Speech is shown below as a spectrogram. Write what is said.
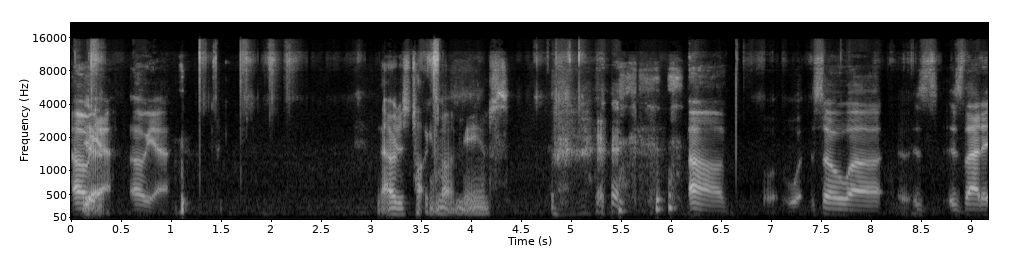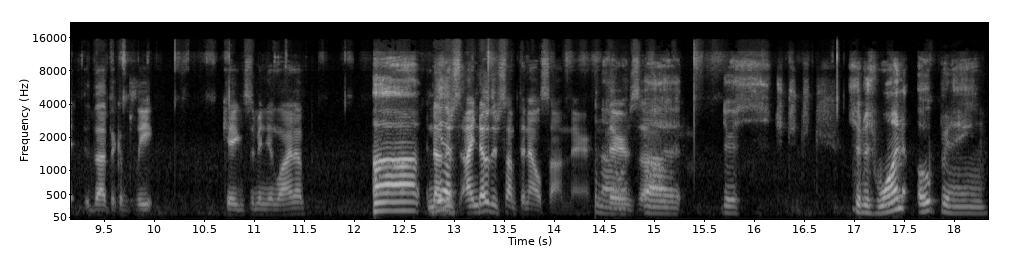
Oh Yeah. yeah. Oh yeah. Now we're just talking about memes. Um. So uh, is is that it? Is that the complete King's Dominion lineup? Uh, No, yeah, there's. I know there's something else on there. no, there's. Um, uh, there's so there's one opening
